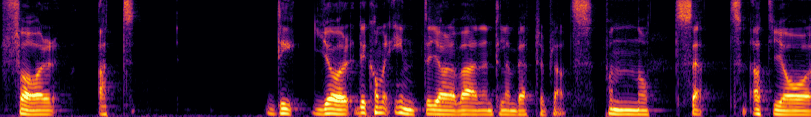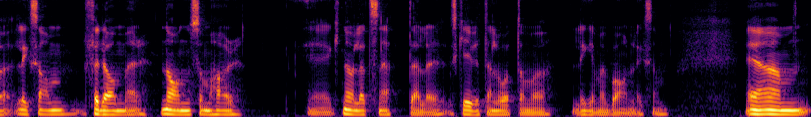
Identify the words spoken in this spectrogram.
för att det, gör, det kommer inte göra världen till en bättre plats på något sätt. Att jag liksom fördömer någon som har knullat snett eller skrivit en låt om att ligga med barn. Liksom. Ehm,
